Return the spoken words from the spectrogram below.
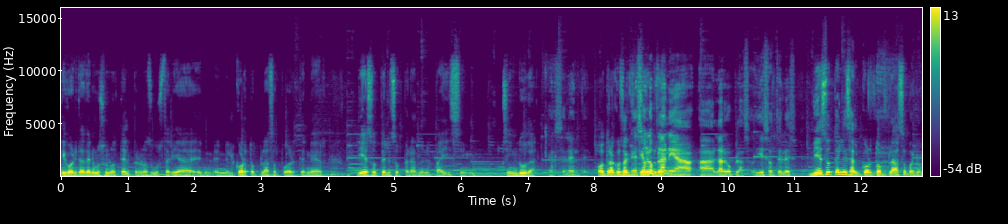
digo, ahorita tenemos un hotel, pero nos gustaría en, en el corto plazo poder tener 10 hoteles operando en el país, sin, sin duda. Excelente. Otra cosa que Eso lo planea a largo plazo. ¿10 hoteles? 10 hoteles al corto plazo, bueno,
